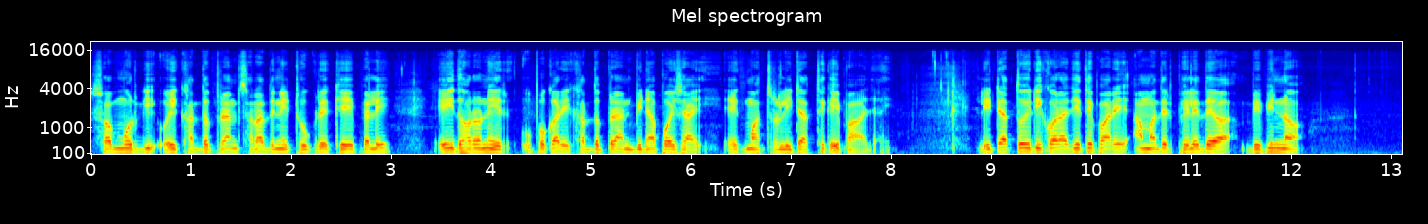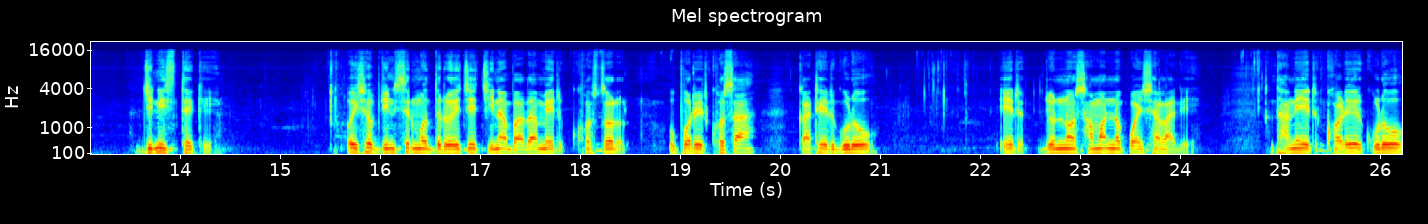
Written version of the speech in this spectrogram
সব মুরগি ওই খাদ্যপ্রাণ সারাদিনে ঠুকরে খেয়ে ফেলে, এই ধরনের উপকারী খাদ্যপ্রাণ বিনা পয়সায় একমাত্র লিটার থেকেই পাওয়া যায়। লিটার তৈরি করা যেতে পারে আমাদের ফেলে দেওয়া বিভিন্ন জিনিস থেকে। ওইসব জিনিসের মধ্যে রয়েছে চীনা বাদামের খোসর উপরের খোসা, কাঠের গুঁড়ো, এর জন্য সামান্য পয়সা লাগে। ধানের খড়ের কুড়ো,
